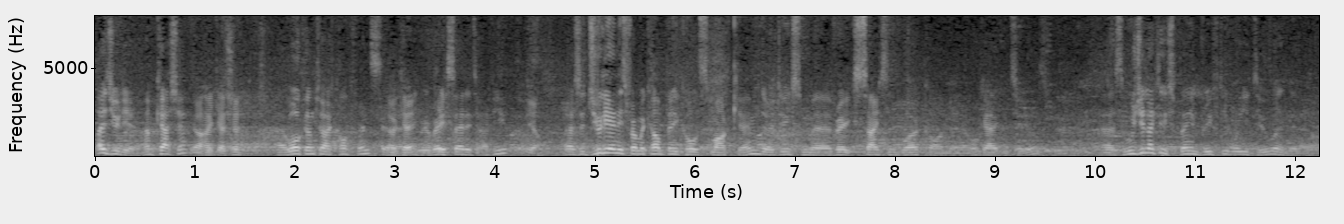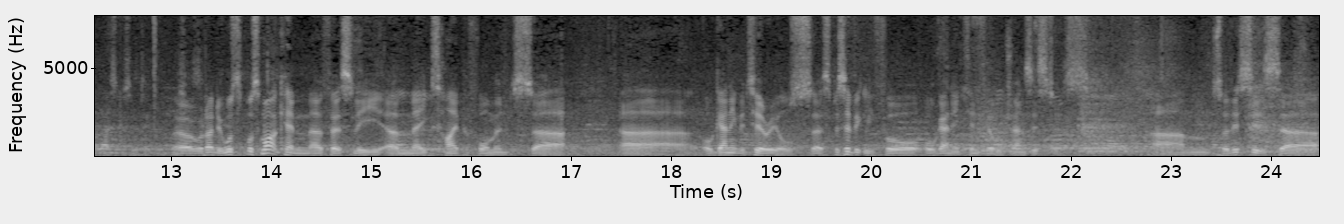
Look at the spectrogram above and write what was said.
Hi Julian, I'm Kasha. Yeah, hi Kasha. Uh, welcome to our conference. Uh, Okay. We're very excited to have you. Yeah. Uh, so Julian is from a company called SmartKem. They're doing some uh, very exciting work on uh, organic materials. Uh, so would you like to explain briefly what you do and then I'll ask you some technical Uh, questions. what I do? Well, well SmartKem uh, firstly uh, makes high performance uh, uh, organic materials uh, specifically for organic thin film transistors. Um, so this is uh,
